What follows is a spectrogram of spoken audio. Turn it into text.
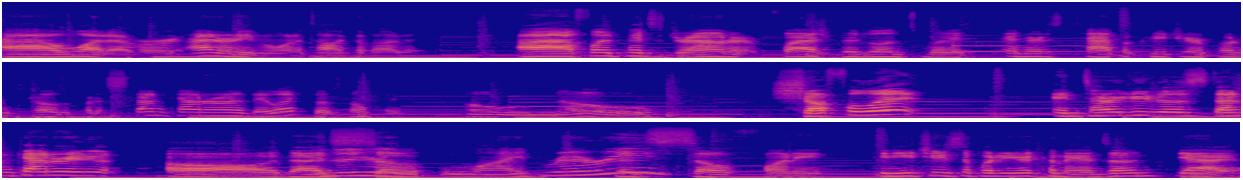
Uh, whatever. I don't even want to talk about it. Uh, Floodpits Drowner. Flash Vigilance. When it enters, tap a creature opponent controls and put a stun counter on it. They like those, don't they? Oh no. Shuffle it and target with a stun counter. And... Oh, that's Is it so, your library? that's so funny. Can you choose to put it in your command zone? Yeah,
